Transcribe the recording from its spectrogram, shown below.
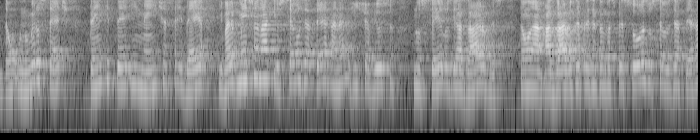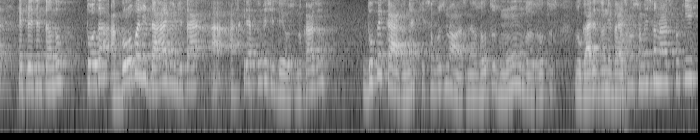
Então, o número 7 tem que ter em mente essa ideia e vai mencionar aqui os céus e a terra, né? A gente já viu isso nos selos e as árvores. Então, as árvores representando as pessoas, os céus e a terra representando toda a globalidade onde está as criaturas de Deus. No caso do pecado, né? Que somos nós, né? Os outros mundos, os outros lugares do universo não são mencionados porque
